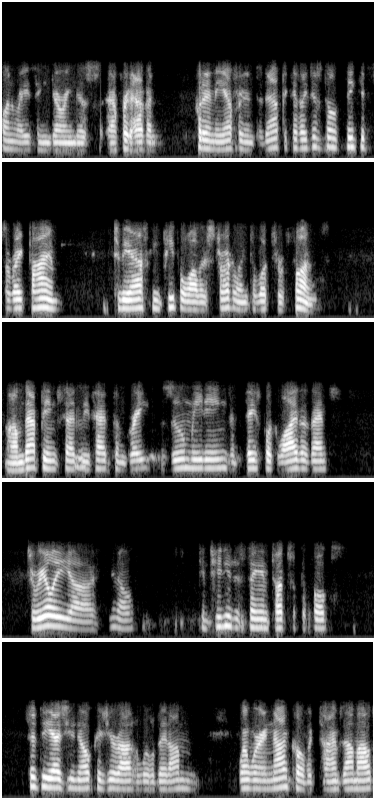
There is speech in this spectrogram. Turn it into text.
fundraising during this effort, I haven't put any effort into that because I just don't think it's the right time to be asking people while they're struggling to look for funds. Um, that being said, Mhm. we've had some great Zoom meetings and Facebook Live events to really, uh, you know, continue to stay in touch with the folks. Cynthia, as you know, because you're out a little bit, I'm when we're in non-COVID times, I'm out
